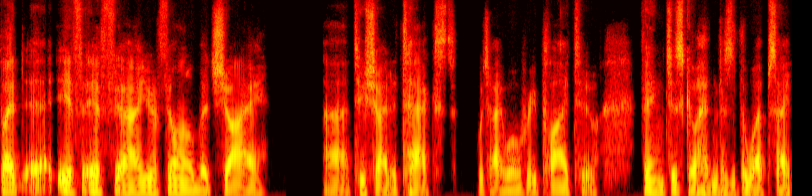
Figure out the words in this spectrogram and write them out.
But uh, if if uh, you're feeling a little bit shy, uh, too shy to text, which I will reply to, then just go ahead and visit the website.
